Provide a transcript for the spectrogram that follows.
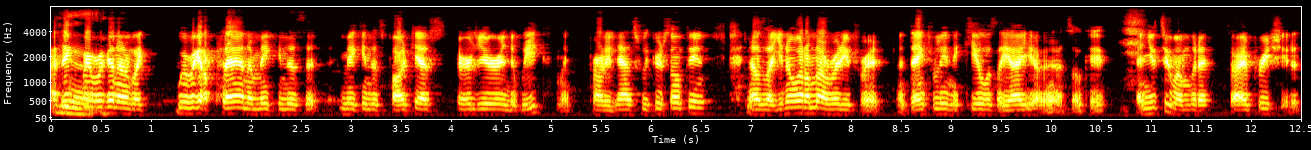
I think we were gonna like we were gonna plan on making this making this podcast earlier in the week, like probably last week or something. And I was like, you know what, I'm not ready for it. And thankfully Nikhil was like, yeah, yeah, that's okay. And you too, Mahmoud. So I appreciate it.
